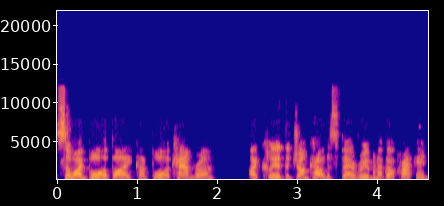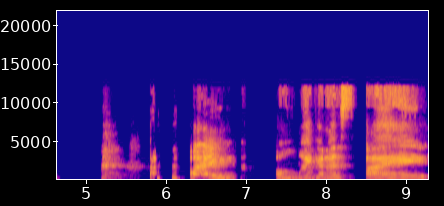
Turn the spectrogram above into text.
so I bought a bike, I bought a camera, I cleared the junk out of the spare room, and I got cracking. I, oh my goodness, I,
